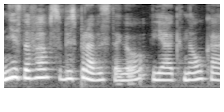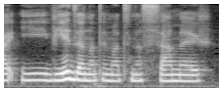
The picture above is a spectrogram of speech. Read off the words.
Nie zdawałam sobie sprawy z tego, jak nauka i wiedza na temat nas samych,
